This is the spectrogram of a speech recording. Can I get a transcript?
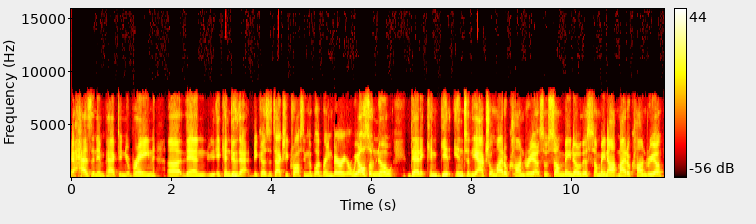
has an impact in your brain, uh, then it can do that because it's actually crossing the blood-brain barrier. We also know that it can get into the actual mitochondria. So some may know this, some may not. Mitochondria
